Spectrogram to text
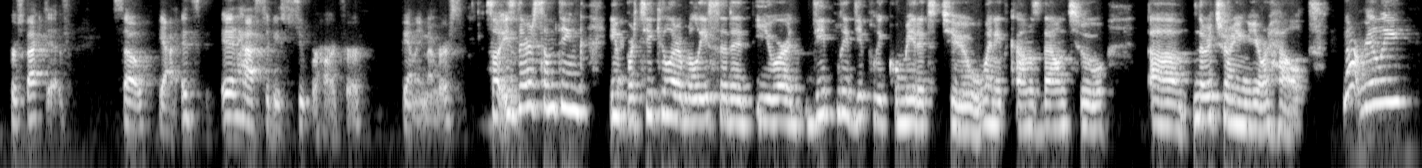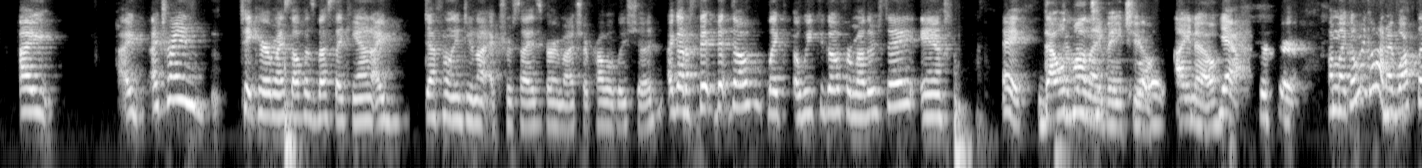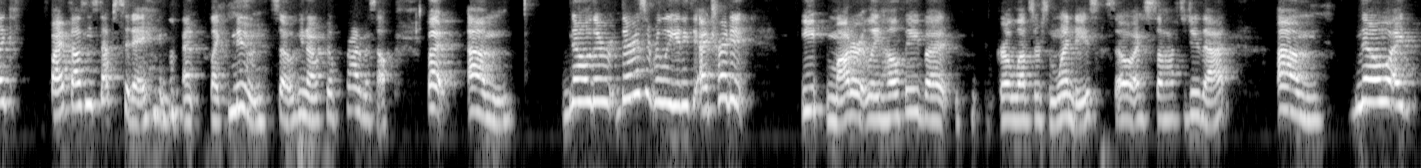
perspective. So yeah, it's it has to be super hard for family members. So is there something in particular, Melissa, that you are deeply, deeply committed to when it comes down to uh, nurturing your health? Not really. I, I I try and take care of myself as best I can. I definitely do not exercise very much. I probably should. I got a Fitbit though, like a week ago for Mother's Day, and hey, that would motivate like, you. Oh, I know. Yeah, for sure. I'm like, oh my god, I've walked like 5,000 steps today at like noon. So, you know, I feel proud of myself. But um, no, there there isn't really anything. I try to eat moderately healthy, but girl loves her some Wendy's. So I still have to do that. Um, no, I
